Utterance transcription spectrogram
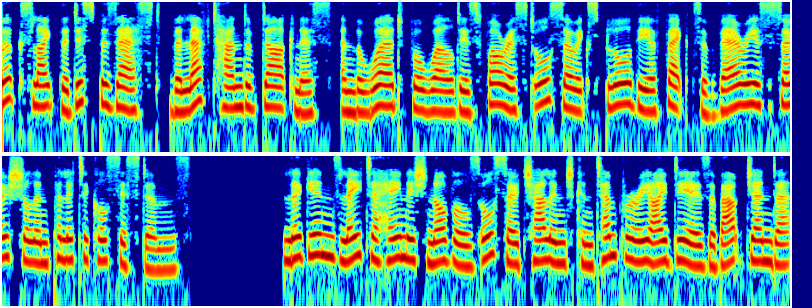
Books like The Dispossessed, The Left Hand of Darkness, and The Word for World is Forest also explore the effects of various social and political systems. Le Guin's later Hainish novels also challenge contemporary ideas about gender,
